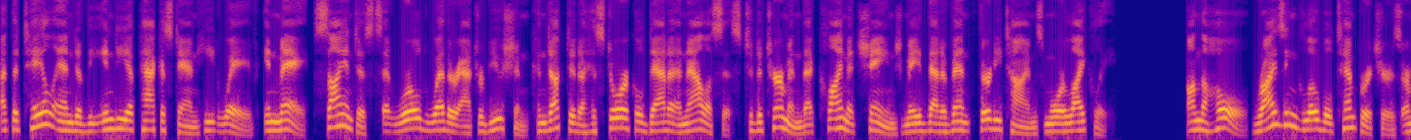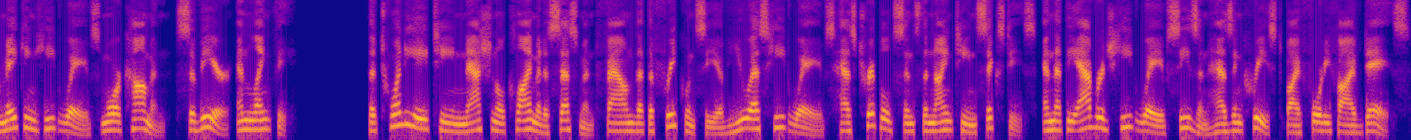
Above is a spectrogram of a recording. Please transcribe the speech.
At the tail end of the India Pakistan heat wave, in May, scientists at World Weather Attribution conducted a historical data analysis to determine that climate change made that event 30 times more likely. On the whole, rising global temperatures are making heat waves more common, severe, and lengthy. The 2018 National Climate Assessment found that the frequency of U.S. heat waves has tripled since the 1960s, and that the average heat wave season has increased by 45 days.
